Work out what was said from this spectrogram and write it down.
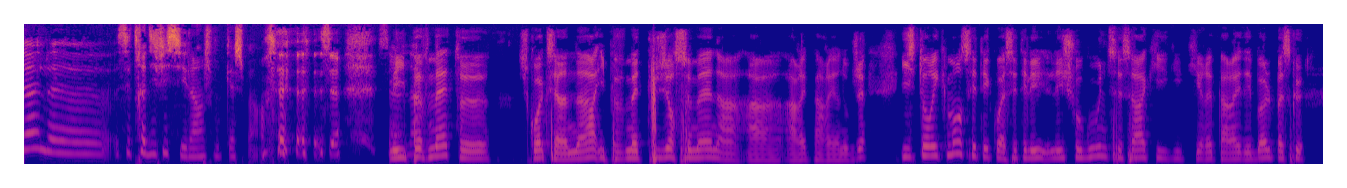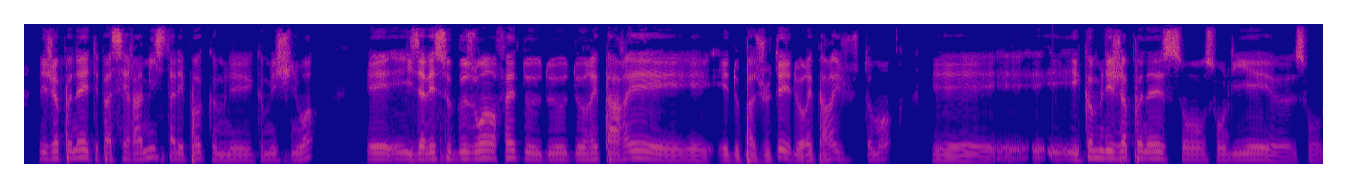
euh, c'est très difficile, hein, je vous le cache pas. Mais ils peuvent mettre, euh, je crois que c'est un art, ils peuvent mettre plusieurs semaines à, réparer un objet. Historiquement, c'était quoi? C'était les, shoguns, c'est ça, qui, réparaient des bols? Parce que les Japonais n'étaient pas céramistes à l'époque comme les, comme les Chinois. Et, ils avaient ce besoin en fait de, réparer et, et de pas jeter, et de réparer justement. Et, comme les japonaises sont, liées, euh, sont,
